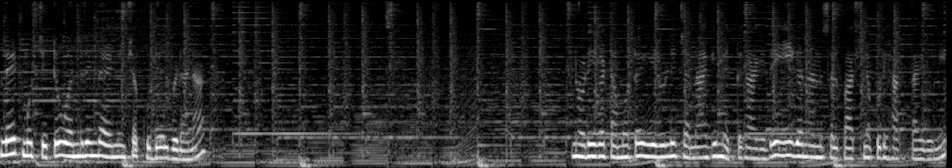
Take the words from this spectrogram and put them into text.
ಪ್ಲೇಟ್ ಮುಚ್ಚಿಟ್ಟು ಒಂದರಿಂದ ಎರಡು ನಿಮಿಷ ಕುದಿಯಲು ಬಿಡೋಣ ನೋಡಿ, ಈಗ ಟೊಮೊಟೊ, ಈರುಳ್ಳಿ ಚೆನ್ನಾಗಿ ಮೆತ್ತಗಾಗಿದೆ. ಈಗ ನಾನು ಸ್ವಲ್ಪ ಅರಿಶಿನ ಪುಡಿ ಹಾಕ್ತಾ ಇದ್ದೀನಿ.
